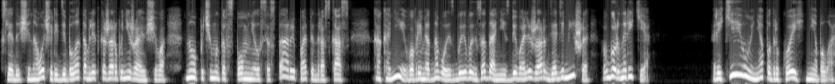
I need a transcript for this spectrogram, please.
Следующей на очереди была таблетка жаропонижающего, но почему-то вспомнился старый папин рассказ — как они во время одного из боевых заданий сбивали жар дяди Миши в горной реке. Реки у меня под рукой не было,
